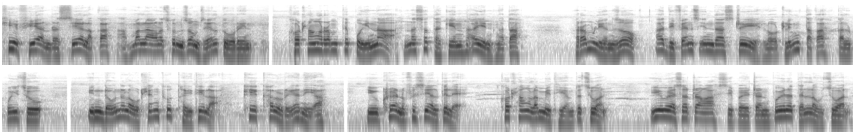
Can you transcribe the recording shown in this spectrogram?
khi fian Russia, laka a malang na chun zom, zel, turin. Khotlang ram, te puina na sa takin a ngata ram lian zok, a defense industry lotling taka kalpui chu. In do na, lo thleng thu thei thila khe, khal, ri, ani, a. Ukraine official, te, le, khothlang, lam, mi, thiam, te, chuan. Us atanga sipai, tran puina tel, lo, chuan.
